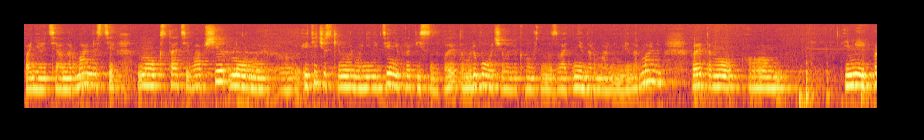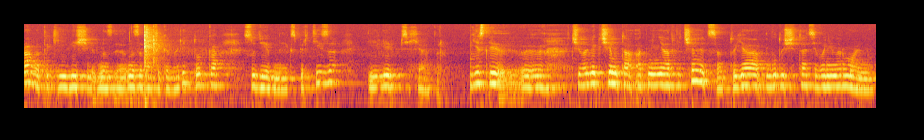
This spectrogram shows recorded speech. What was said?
понятия о нормальности. Но, кстати, вообще нормы, э, этические нормы, они нигде не прописаны. Поэтому любого человека можно назвать ненормальным или нормальным. Поэтому имеет право такие вещи называть и говорить только судебная экспертиза или психиатр. Если э, человек чем-то от меня отличается, то я буду считать его ненормальным.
